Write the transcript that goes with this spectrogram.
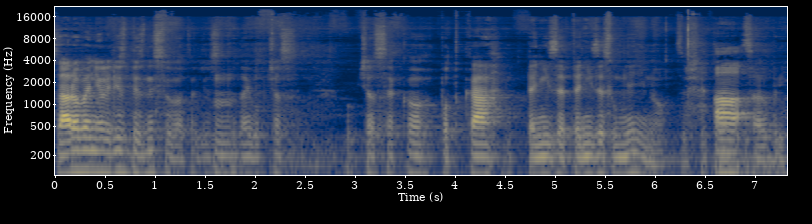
zároveň i lidi z biznisu, jo, takže hmm. se to tady občas, občas jako potká peníze, peníze s uměním, no, což je a, docela dobrý.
